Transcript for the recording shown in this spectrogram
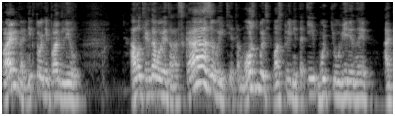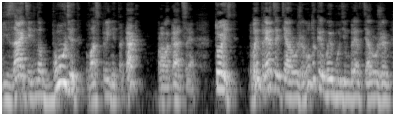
правильно? Никто не продлил. А вот когда вы это рассказываете, это может быть воспринято. И будьте уверены, обязательно будет воспринято как провокация. То есть, вы бряцаете оружием, ну так и мы будем бряцать оружием.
